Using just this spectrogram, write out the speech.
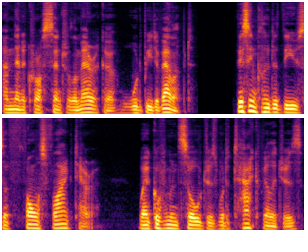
and then across Central America would be developed. This included the use of false flag terror, where government soldiers would attack villagers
